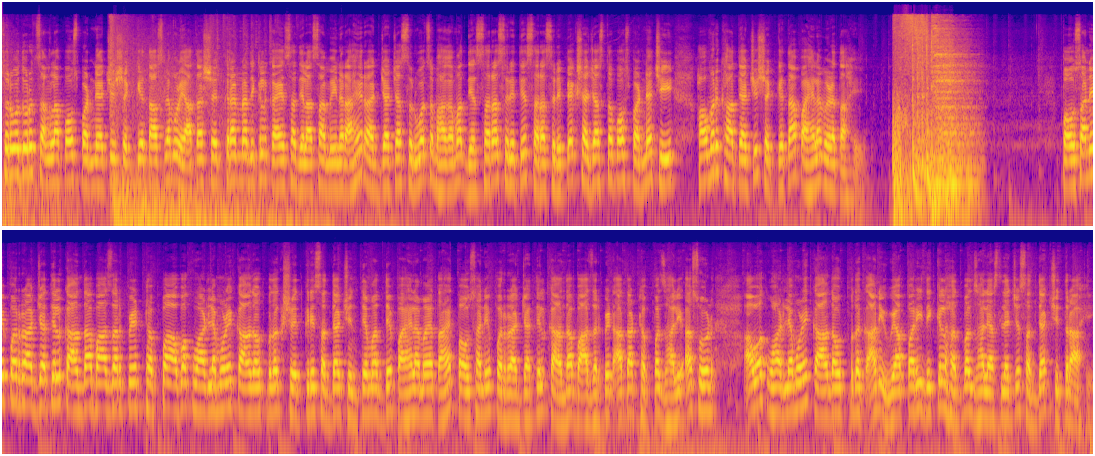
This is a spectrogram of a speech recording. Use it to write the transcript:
सर्वदूर चांगला पाऊस पडण्याची शक्यता असल्यामुळे आता शेतकऱ्यांना देखील काहीसा दिलासा मिळणार आहे. राज्याच्या सर्वच भागामध्ये सरासरी ते सरासरीपेक्षा जास्त पाऊस पडण्याची हवामान खात्याची शक्यता पाहायला मिळत आहे. पावसाने परराज्यातील कांदा बाजारपेठ ठप्प आवक वाढल्यामुळे कांदा उत्पादक शेतकरी सध्या चिंतेमध्ये पाहायला मिळत आहेत. पावसाने परराज्यातील कांदा बाजारपेठ आता ठप्प झाली असून आवक वाढल्यामुळे कांदा उत्पादक आणि व्यापारी देखील हतबल झाले असल्याचे सध्या चित्र आहे.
